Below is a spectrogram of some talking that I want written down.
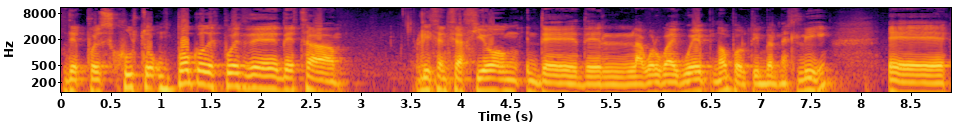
después, justo un poco después de, esta licenciación de, la World Wide Web ¿no? por Tim Berners-Lee, eh,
